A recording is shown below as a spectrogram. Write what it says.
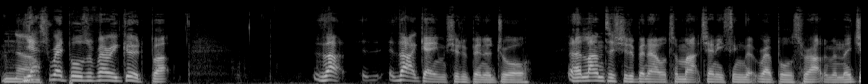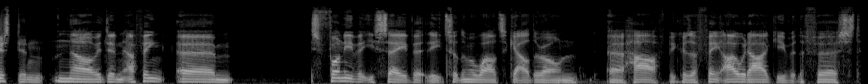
No. Yes, Red Bulls are very good, but that that game should have been a draw. Atlanta should have been able to match anything that Red Bulls threw at them, and they just didn't. No, it didn't. I think um, it's funny that you say that it took them a while to get out their own uh, half because I think I would argue that the first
